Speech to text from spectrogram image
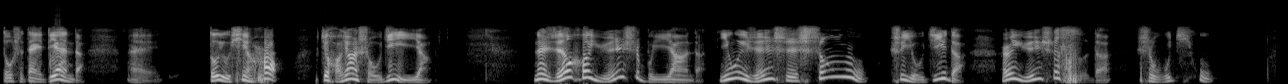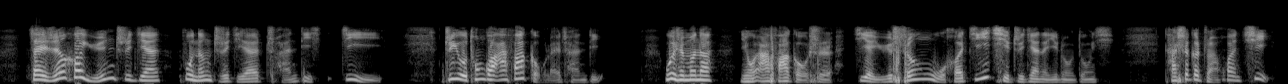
都是带电的，哎，都有信号，就好像手机一样。那人和云是不一样的，因为人是生物，是有机的，而云是死的，是无机物。在人和云之间，不能直接传递记忆。只有通过阿法狗来传递，为什么呢？因为阿法狗是介于生物和机器之间的一种东西，它是个转换器，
